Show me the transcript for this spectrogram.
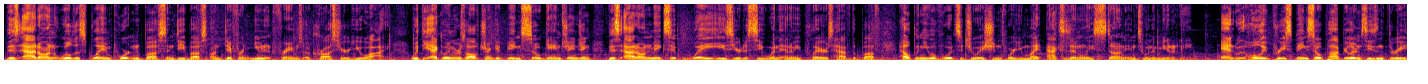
This add-on will display important buffs and debuffs on different unit frames across your UI. With the Echoing Resolve trinket being so game-changing, this add-on makes it way easier to see when enemy players have the buff, helping you avoid situations where you might accidentally stun into an immunity. And with Holy Priest being so popular in Season 3,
